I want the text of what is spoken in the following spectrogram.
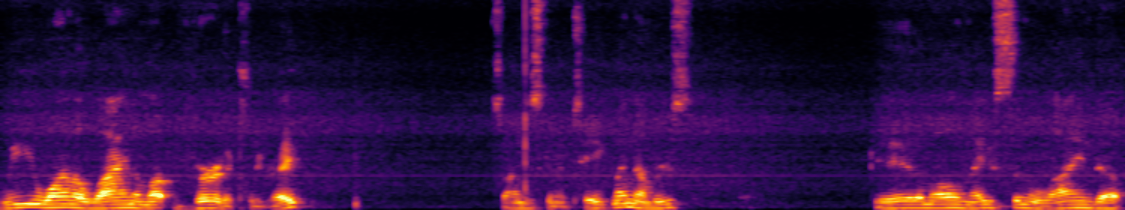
we want to line them up vertically, right? So I'm just going to take my numbers, get them all nice and lined up.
